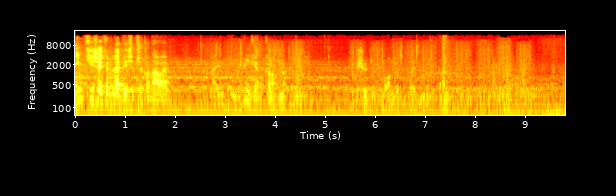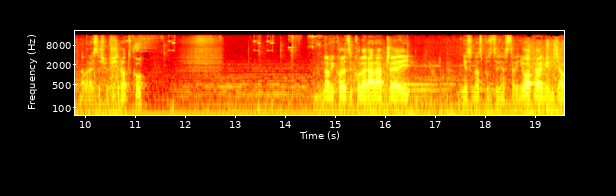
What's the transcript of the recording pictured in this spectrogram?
im ciszej, tym lepiej się przekonałem. Okienko. Dobra, jesteśmy w środku. Nowi koledzy Kolera raczej nie są nas pozytywnie nastawieni. O, prawie mnie widział.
